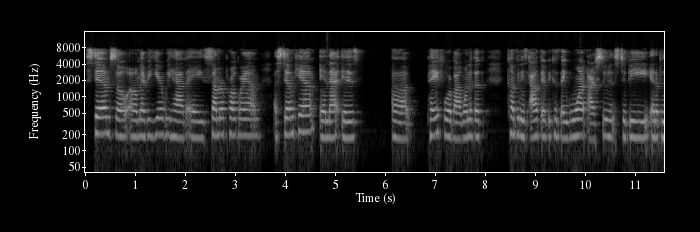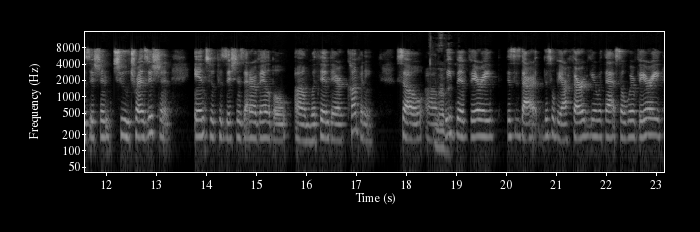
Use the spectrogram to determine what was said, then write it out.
STEM. So um, every year we have a summer program, a STEM camp, and that is uh, paid for by one of the companies out there because they want our students to be in a position to transition into positions that are available um, within their company. So um, we've been very. This is our. This will be our third year with that. So we're very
